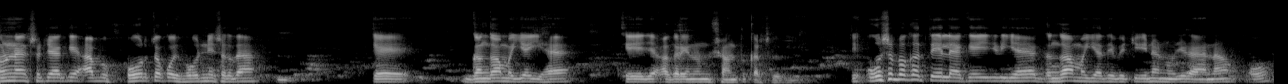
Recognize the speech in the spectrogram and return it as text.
ਉਹਨਾਂ ਨੇ ਸੋਚਿਆ ਕਿ ਅਬ ਹੋਰ ਤਾਂ ਕੋਈ ਹੋ ਨਹੀਂ ਸਕਦਾ ਕਿ ਗੰਗਾ ਮਈਆ ਹੀ ਹੈ ਕਿ ਜੇ ਅਗਰ ਇਹਨਾਂ ਨੂੰ ਸ਼ਾਂਤ ਕਰ ਸਕਦੀ ਹੈ ਤੇ ਉਸ ਵਕਤ ਤੇ ਲੈ ਕੇ ਜਿਹੜੀ ਹੈ ਗੰਗਾ ਮਈਆ ਦੇ ਵਿੱਚ ਇਹਨਾਂ ਨੂੰ ਜਿਹੜਾ ਹੈ ਨਾ ਉਹ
